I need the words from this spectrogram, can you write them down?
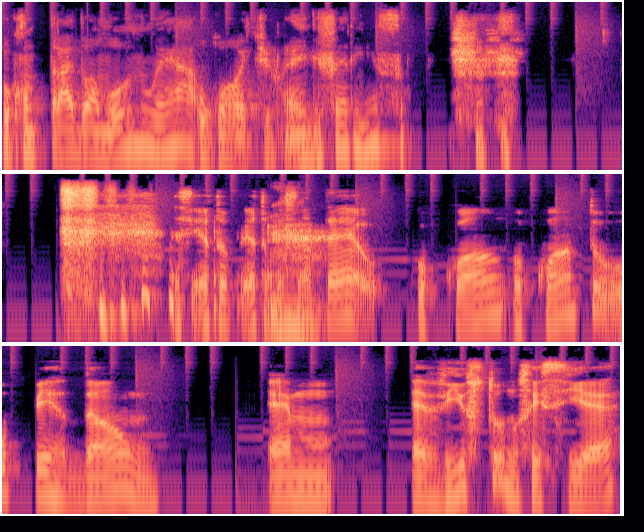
o contrário do amor não é o ódio, é a indiferença. assim, eu, tô, eu tô pensando até o, o, quão, o quanto o perdão é, é visto, não sei se é,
